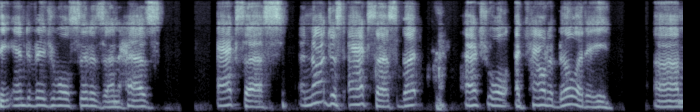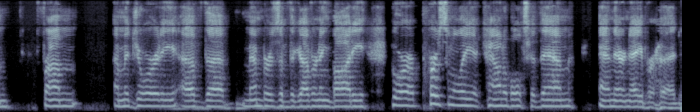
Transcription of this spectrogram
the individual citizen has access, and not just access, but actual accountability um, from a majority of the members of the governing body who are personally accountable to them and their neighborhood.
